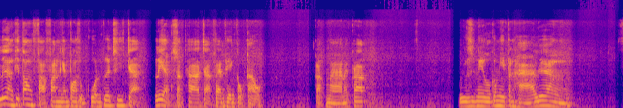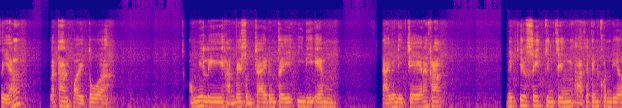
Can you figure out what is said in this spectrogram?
เรื่องที่ต้องฝ่าฟันกันพอสมควรเพื่อที่จะเรียกศรัทธาจากแฟนเพลงเก่าๆ กลับมานะครับวิลส์นิลก็มีปัญหาเรื่องเสียงและการปล่อยตัว อมมี่ลีหันไปสนใจดนตรี EDM กลายเป็นดีเจนะครับนิกกี้ซิกจริงๆ อาจจะเป็นคนเดียว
